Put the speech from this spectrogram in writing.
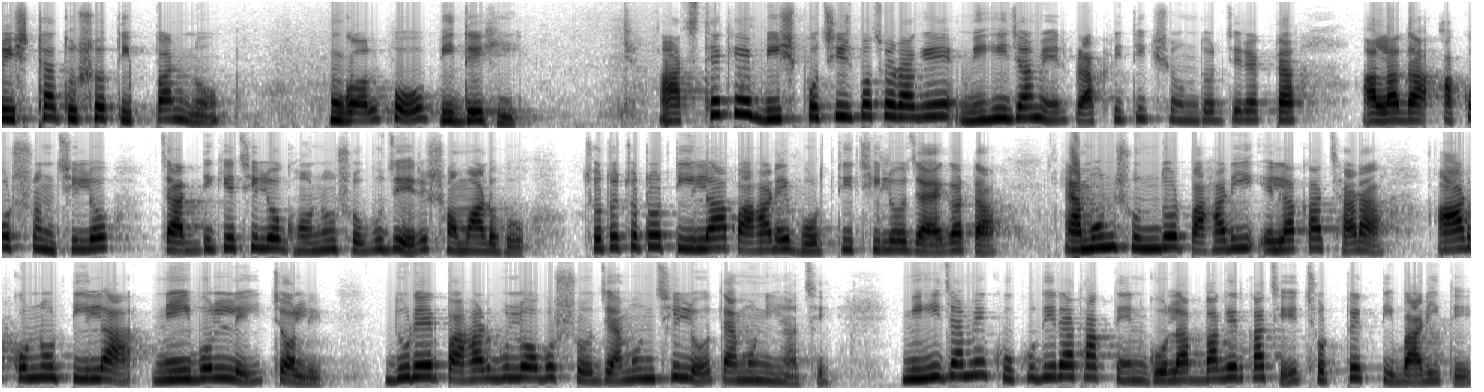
পৃষ্ঠা দুশো তিপ্পান্ন, গল্প বিদেহী। আজ থেকে বিশ পঁচিশ বছর আগে মিহিজামের প্রাকৃতিক সৌন্দর্যের একটা আলাদা আকর্ষণ ছিল। চারদিকে ছিল ঘন সবুজের সমারোহ। ছোট ছোট টিলা পাহাড়ে ভর্তি ছিল জায়গাটা। এমন সুন্দর পাহাড়ি এলাকা ছাড়া আর কোনো টিলা নেই বললেই চলে। দূরের পাহাড়গুলো অবশ্য যেমন ছিল, তেমনই আছে। মিহিজামে খুকুদিরা থাকতেন গোলাপবাগের কাছে ছোট্ট একটি বাড়িতে।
